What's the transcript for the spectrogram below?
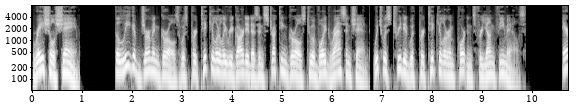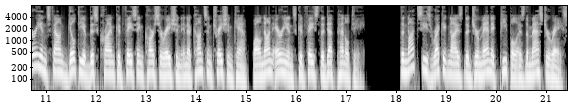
racial shame. The League of German Girls was particularly regarded as instructing girls to avoid Rassenschande, which was treated with particular importance for young females. Aryans found guilty of this crime could face incarceration in a concentration camp, while non-Aryans could face the death penalty. The Nazis recognized the Germanic people as the master race,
